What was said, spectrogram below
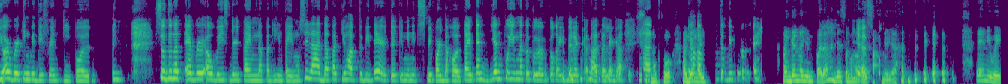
you are working with different people. So do not ever uh, waste their time na paghihintayin mo sila. Dapat you have to be there 30 minutes before the call time. And yan po yung natutunan ko kay Direk Kata talaga. Na Naku, you hanggang, have to be professional. hanggang ngayon pala, nandyan sa mga Yes utak po. nyo yan. Anyway,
